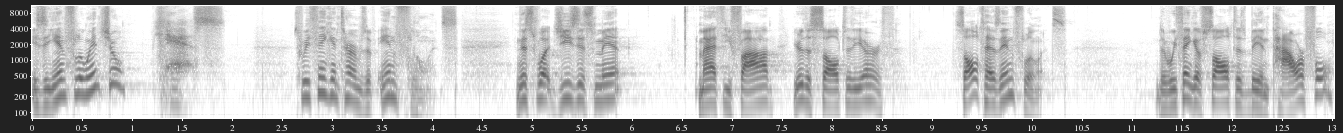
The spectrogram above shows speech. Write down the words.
Is he influential? Yes. So we think in terms of influence. And this is what Jesus meant Matthew 5, you're the salt of the earth. Salt has influence. Do we think of salt as being powerful?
